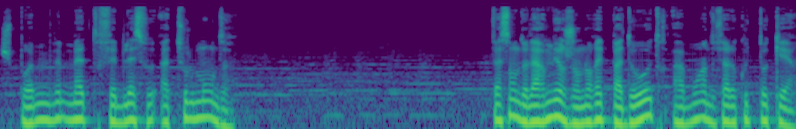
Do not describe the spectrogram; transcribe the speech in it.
Je pourrais mettre faiblesse à tout le monde. De toute façon, de l'armure, j'en aurais pas d'autre, à moins de faire le coup de poker.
